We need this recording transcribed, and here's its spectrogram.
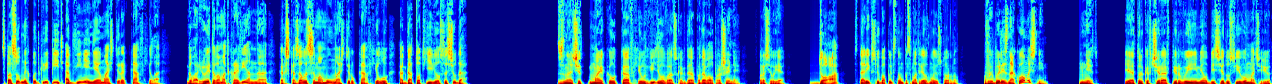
способных подкрепить обвинения мастера Кавхила. Говорю это вам откровенно, как сказал и самому мастеру Кавхилу, когда тот явился сюда. Значит, Майкл Кавхил видел вас, когда подавал прошение, спросил я. Да, старик с любопытством посмотрел в мою сторону. Вы были знакомы с ним? Нет. Я только вчера впервые имел беседу с его матерью.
